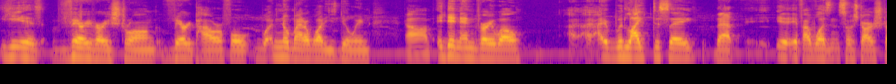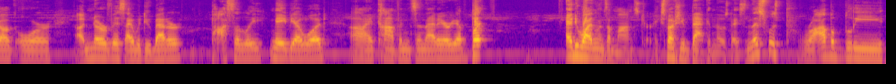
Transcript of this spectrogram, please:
He is very, very strong, very powerful, no matter what he's doing. Um, it didn't end very well. I, I, would like to say that if I wasn't so starstruck or uh, nervous, I would do better. Possibly, maybe I would. Uh, I have confidence in that area, but Eddie Wineland's a monster, especially back in those days. And this was probably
